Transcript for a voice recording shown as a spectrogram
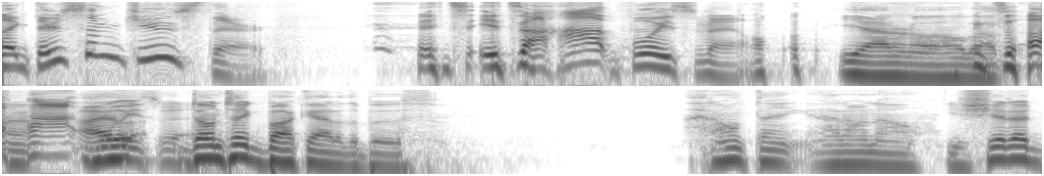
Like there's some juice there. It's it's a hot voicemail. yeah, I don't know all about. It's a hot I, voicemail. don't take Buck out of the booth. I don't think. I don't know. You should have.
